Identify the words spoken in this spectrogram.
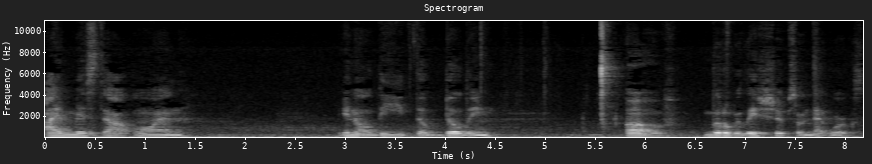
I missed out on you know the the building of little relationships or networks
